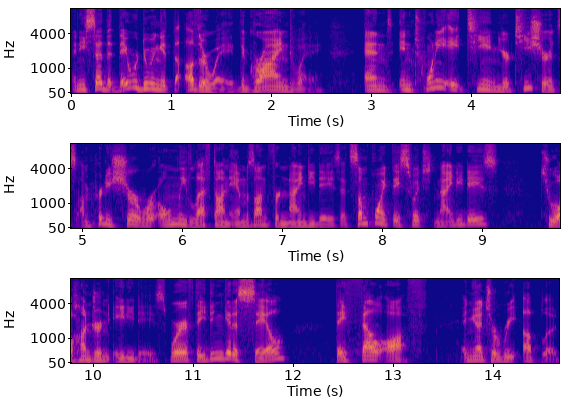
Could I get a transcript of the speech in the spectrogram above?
and he said that they were doing it the other way, the grind way. And in 2018, your t-shirts, I'm pretty sure, were only left on Amazon for 90 days. At some point, they switched 90 days to 180 days, where if they didn't get a sale, they fell off and you had to re-upload.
